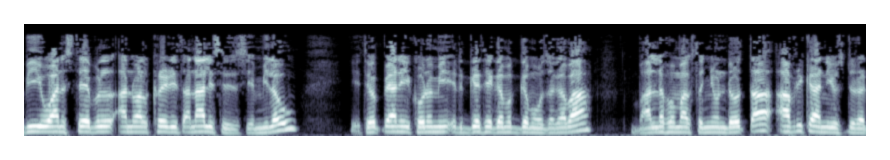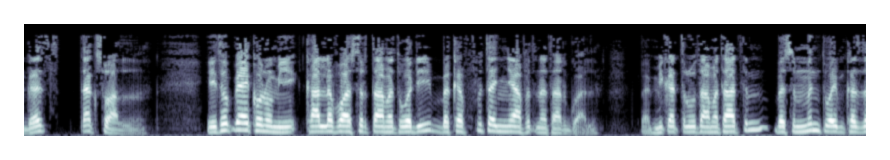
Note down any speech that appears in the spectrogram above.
B one stable annual credit analysis የሚለው የኢትዮጵያን ኢኮኖሚ እድገት የገመገመው ዘገባ ባለፈው ማክሰኞ እንደወጣ አፍሪካ ኒውስ ድረገጽ ጠቅሷል። የኢትዮጵያ ኢኮኖሚ ካለፈው አስርተ ዓመት ወዲህ በከፍተኛ ፍጥነት አድጓል። በሚቀጥሉት ዓመታትም በስምንት ወይም ከዛ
